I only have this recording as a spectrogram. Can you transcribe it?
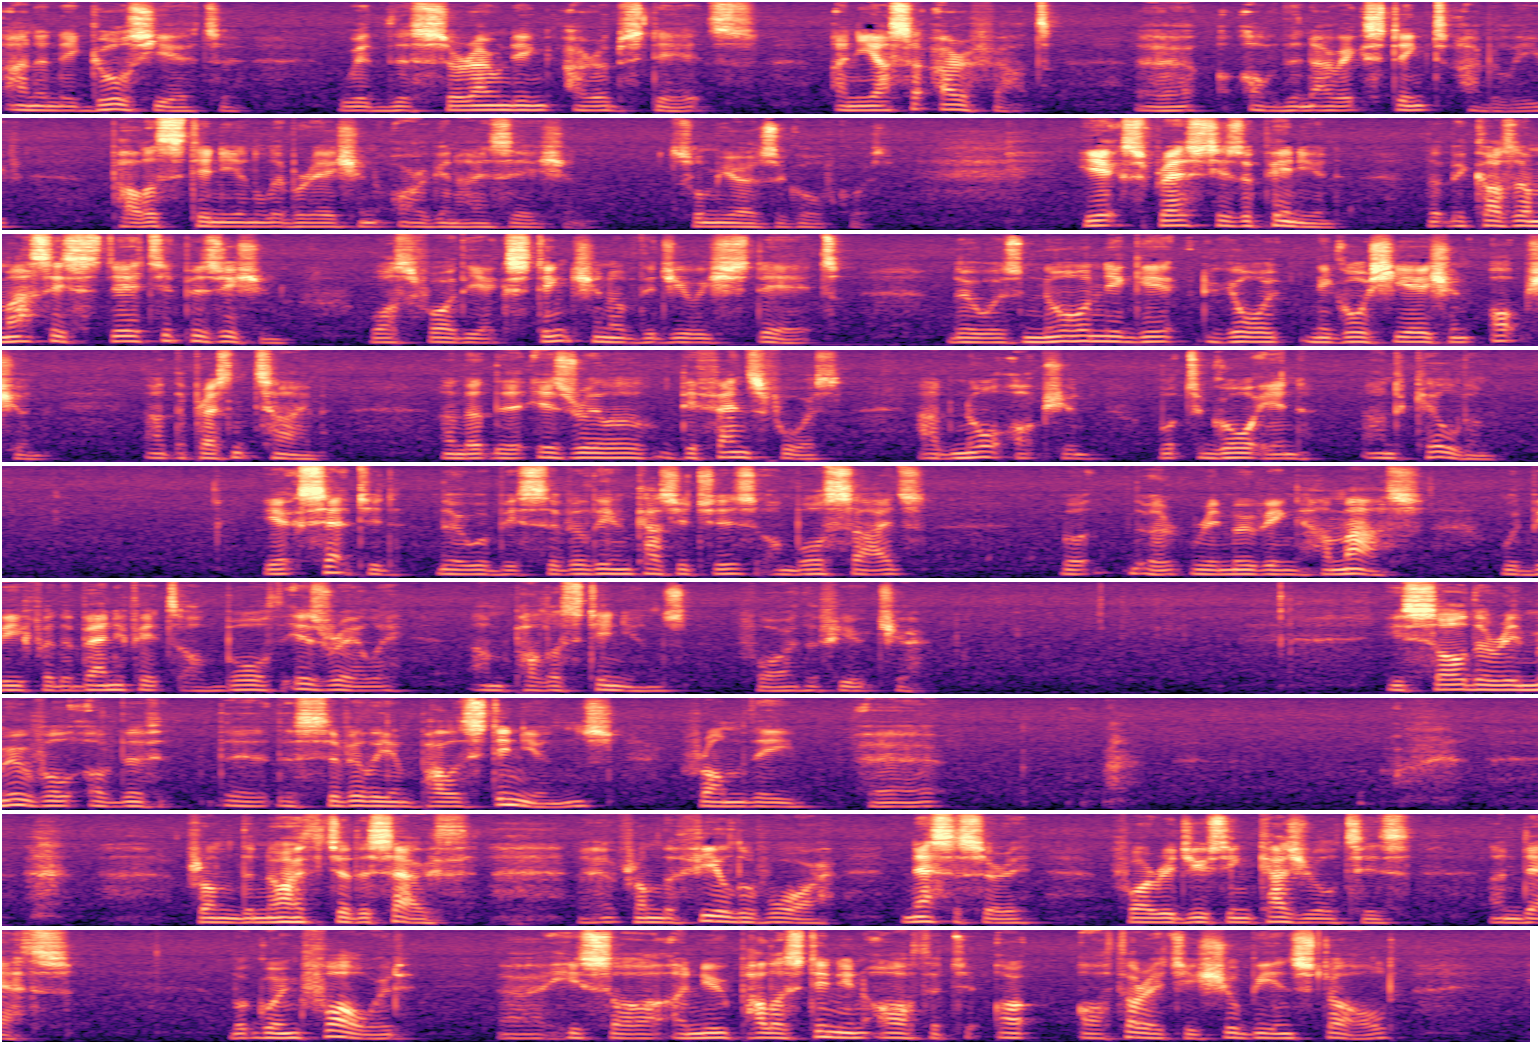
and a negotiator with the surrounding Arab states, and Yasser Arafat uh, of the now extinct, I believe, Palestinian Liberation Organization some years ago, of course. He expressed his opinion that because Hamas's stated position was for the extinction of the Jewish state, there was no neg negotiation option at the present time, and that the Israel Defense Force had no option but to go in and kill them. He accepted there would be civilian casualties on both sides, but removing Hamas would be for the benefit of both Israeli and Palestinians for the future. He saw the removal of the, the, the civilian Palestinians from the uh, from the north to the south, uh, from the field of war, necessary for reducing casualties and deaths. But going forward, uh, he saw a new Palestinian authority should be installed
